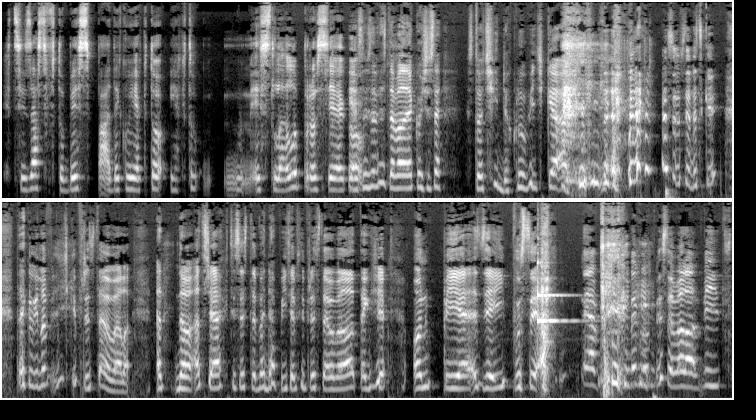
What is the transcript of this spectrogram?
chci zas v tobě spát, jako jak to, jak to myslel prostě jako. Já jsem si představila jako, že se stočí do klubička a jsem si vždycky takovýhle písničky představovala. A, no a třeba chci se s tebe napít, jsem si představovala, takže on pije z její pusy a já bych nepopisovala víc.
